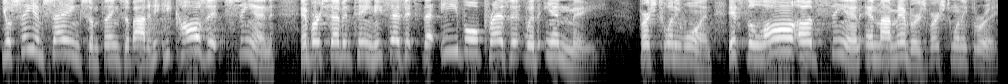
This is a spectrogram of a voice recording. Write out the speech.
you'll see him saying some things about it. He, he calls it sin in verse 17. He says it's the evil present within me. Verse 21. It's the law of sin in my members. Verse 23.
